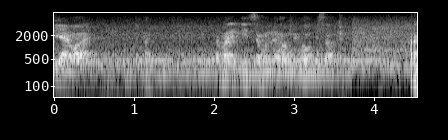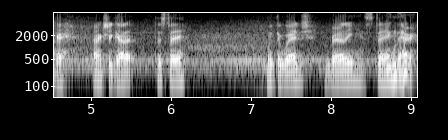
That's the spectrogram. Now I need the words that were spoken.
DIY. I might need someone to help me hold this up. Okay, I actually got it to stay with the wedge barely staying there.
